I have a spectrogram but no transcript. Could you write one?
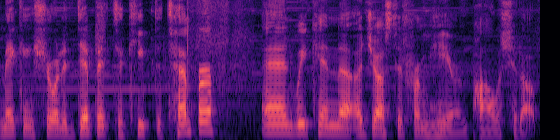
making sure to dip it to keep the temper. And we can uh, adjust it from here and polish it up.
